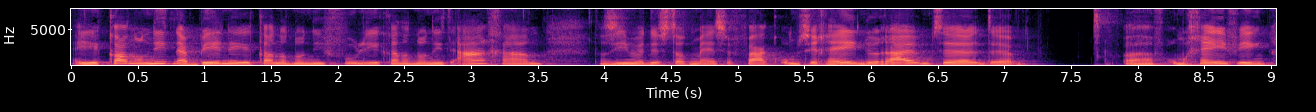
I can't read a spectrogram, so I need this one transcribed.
en je kan nog niet naar binnen, je kan het nog niet voelen, je kan het nog niet aangaan, dan zien we dus dat mensen vaak om zich heen de ruimte, de uh, omgeving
